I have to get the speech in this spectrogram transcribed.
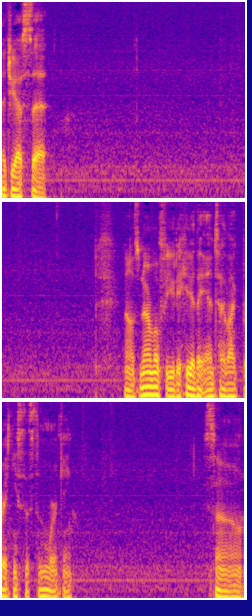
that you have set. Now it's normal for you to hear the anti-lock braking system working. So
